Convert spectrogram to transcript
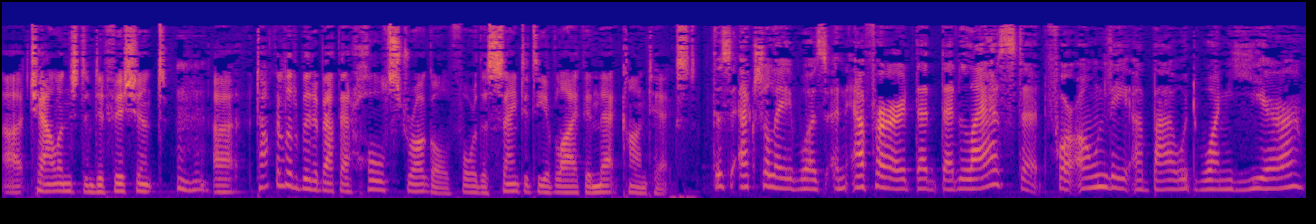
uh, challenged and deficient. Mm-hmm. Uh, talk a little bit about that whole struggle for the sanctity of life in that context. This actually was an effort that, that lasted for only about one year.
